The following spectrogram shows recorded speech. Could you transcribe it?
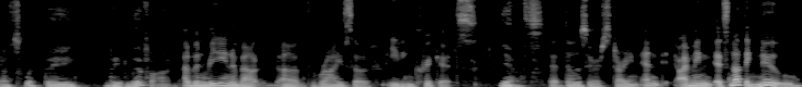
That's what they they live on. I've been reading about uh, the rise of eating crickets. Yes. That those are starting, and I mean, it's nothing new.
